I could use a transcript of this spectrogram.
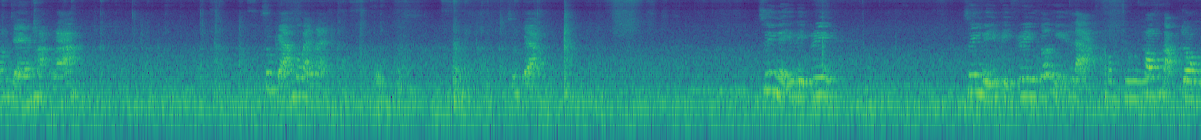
tâm trạng hoặc là xúc cảm của bạn này xúc cảm suy nghĩ việc riêng. Suy nghĩ việc riêng có nghĩa là không tập trung.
